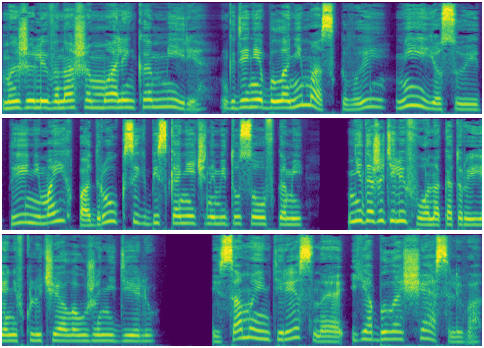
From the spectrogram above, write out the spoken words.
Мы жили в нашем маленьком мире, где не было ни Москвы, ни ее суеты, ни моих подруг с их бесконечными тусовками, ни даже телефона, который я не включала уже неделю. И самое интересное, я была счастлива,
